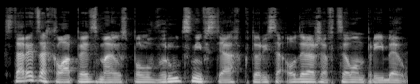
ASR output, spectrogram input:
Starec a chlapec majú spolu vrúcný vzťah, ktorý sa odráža v celom príbehu.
